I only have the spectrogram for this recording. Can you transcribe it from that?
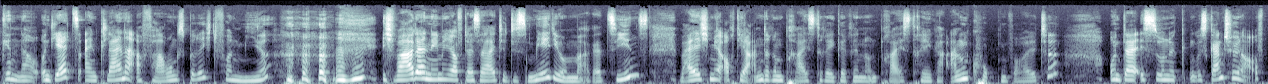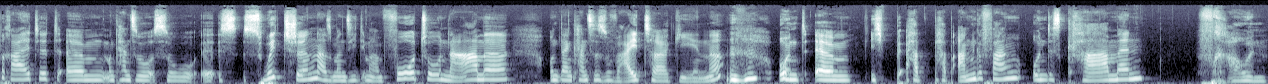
Genau, und jetzt ein kleiner Erfahrungsbericht von mir. mhm. Ich war da nämlich auf der Seite des Medium-Magazins, weil ich mir auch die anderen Preisträgerinnen und Preisträger angucken wollte. Und da ist so eine, ist ganz schön aufbereitet. Ähm, man kann so, so äh, switchen, also man sieht immer ein Foto, Name und dann kannst du so weitergehen. Ne? Mhm. Und ähm, ich habe hab angefangen und es kamen Frauen.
